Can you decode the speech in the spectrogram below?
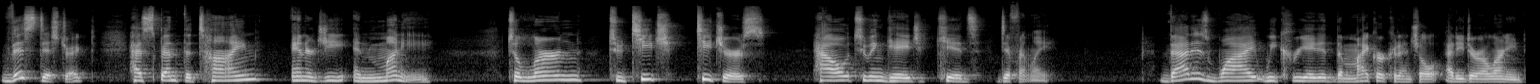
This district has spent the time, energy, and money to learn to teach teachers how to engage kids differently. That is why we created the micro credential at Eduro Learning.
